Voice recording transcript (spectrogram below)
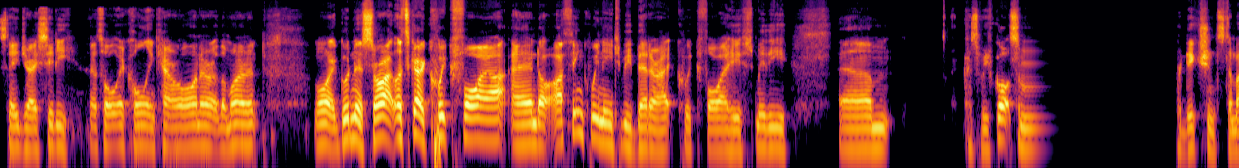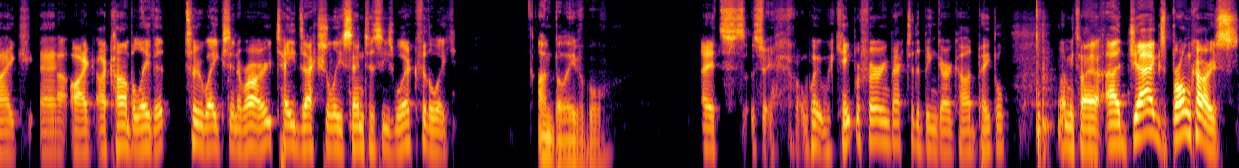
CJ City. That's what we're calling Carolina at the moment. My goodness. All right, let's go quick fire. And I think we need to be better at quick fire here, Smithy, because we've got some predictions to make. Uh, I, I can't believe it. Two weeks in a row, Teeds actually sent us his work for the week. Unbelievable. It's we, we keep referring back to the bingo card, people. Let me tell you, uh, Jags Broncos.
